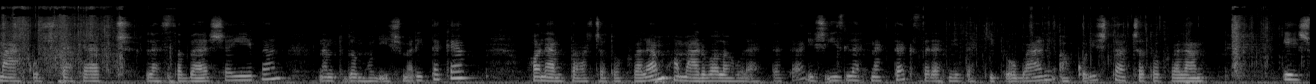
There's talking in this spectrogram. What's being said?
mákos tekercs lesz a belsejében. Nem tudom, hogy ismeritek-e. Ha nem, tartsatok velem, ha már valahol ettetek, és íz lett nektek, szeretnétek kipróbálni, akkor is tartsatok velem, és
